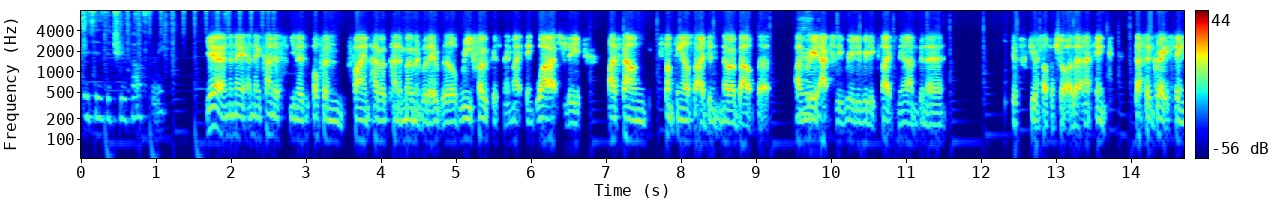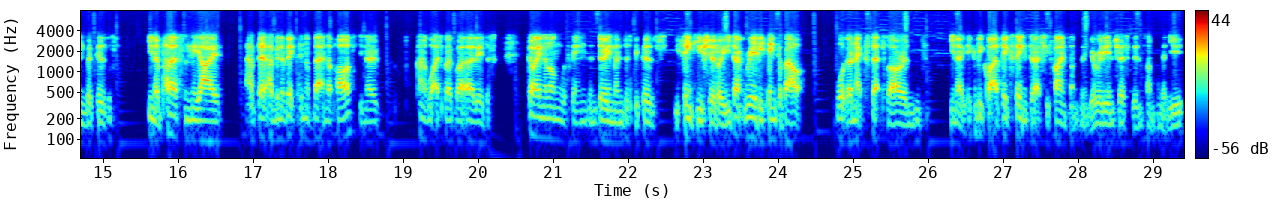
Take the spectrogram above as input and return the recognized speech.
this is the true path for me yeah and then they and they kind of you know often find have a kind of moment where they will refocus and they might think wow actually i found something else that i didn't know about that i'm really mm. actually really really excites me and i'm gonna give, give myself a shot at that. And i think that's a great thing because you know personally i have been, have been a victim of that in the past you know kind of what i spoke about earlier just going along with things and doing them just because you think you should or you don't really think about what your next steps are. And you know it can be quite a big thing to actually find something that you're really interested in something that you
